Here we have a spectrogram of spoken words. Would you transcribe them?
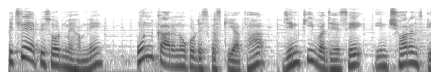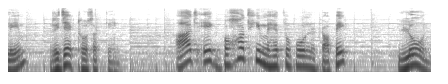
पिछले एपिसोड में हमने उन कारणों को डिस्कस किया था जिनकी वजह से इंश्योरेंस क्लेम रिजेक्ट हो सकते हैं। आज एक बहुत ही महत्वपूर्ण टॉपिक, लोन,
